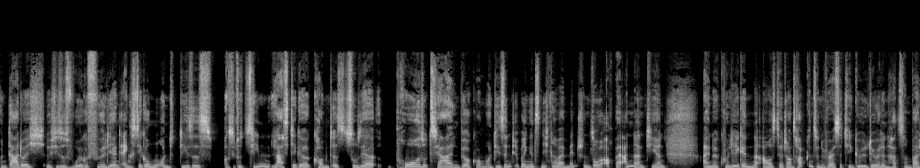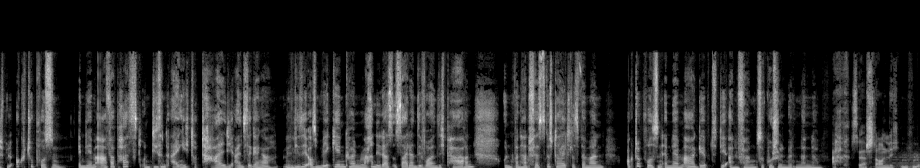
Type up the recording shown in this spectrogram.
Und dadurch, durch dieses Wohlgefühl, die Entängstigung und dieses Oxytocin-lastige kommt es zu sehr prosozialen Wirkungen. Und die sind übrigens nicht nur bei Menschen so, auch bei anderen Tieren. Eine Kollegin aus der Johns Hopkins University, Gül Döhlen, hat zum Beispiel Oktopussen im DMA verpasst und die sind eigentlich total die Einzelgänger. Wenn die mhm. sich aus dem Weg gehen können, machen die das, es sei denn, sie wollen sich paaren. Und man hat festgestellt, dass wenn man Oktopussen MDMA gibt, die anfangen zu kuscheln miteinander. Ach, sehr erstaunlich. Mhm.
